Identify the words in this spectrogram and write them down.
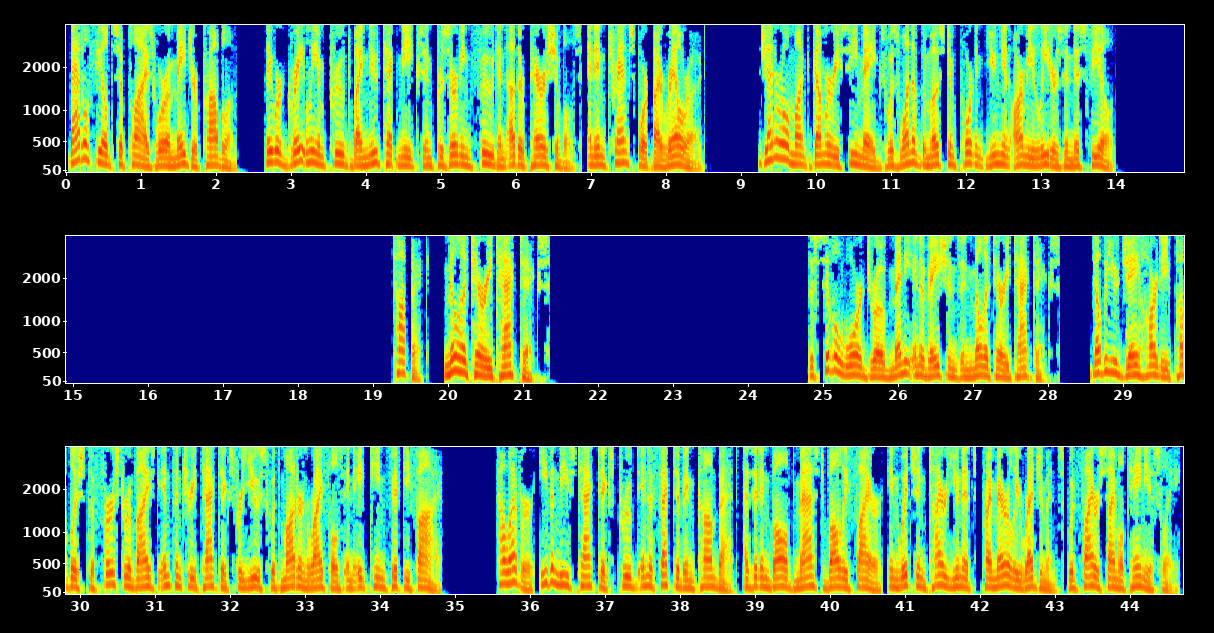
Battlefield supplies were a major problem. They were greatly improved by new techniques in preserving food and other perishables, and in transport by railroad. General Montgomery C. Meigs was one of the most important Union Army leaders in this field. Military tactics The Civil War drove many innovations in military tactics. W. J. Hardee published the first revised infantry tactics for use with modern rifles in 1855. However, even these tactics proved ineffective in combat, as it involved massed volley fire, in which entire units primarily regiments would fire simultaneously.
